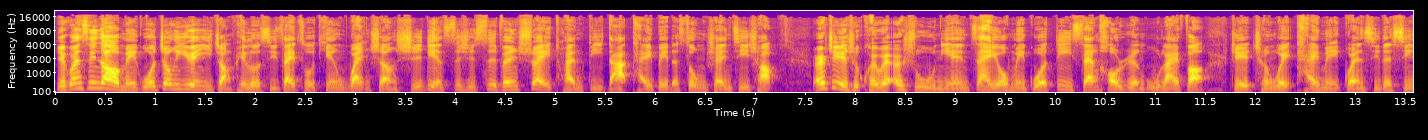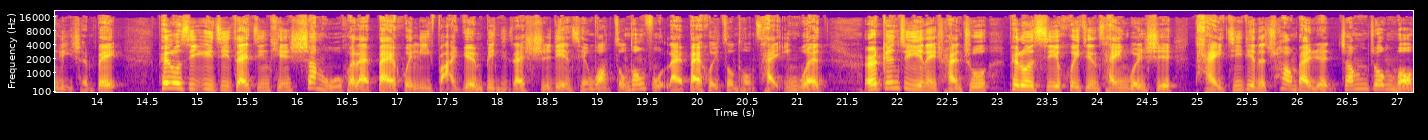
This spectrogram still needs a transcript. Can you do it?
也关心到，美国众议院议长佩洛西在昨天晚上十点四十四分率团抵达台北的松山机场，而这也是睽违二十五年再有美国第三号人物来访，这也成为台美关系的新里程碑。佩洛西预计在今天上午会来拜会立法院，并且在十点前往总统府来拜会总统蔡英文。而根据业内传出，佩洛西会见蔡英文时，台积电的创办人张忠谋，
